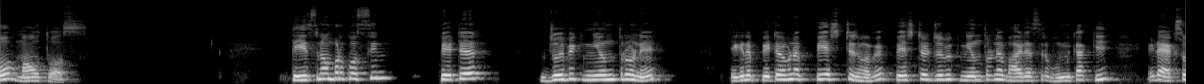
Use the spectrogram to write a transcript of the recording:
ও মাউথওয়াশ। তেইশ নম্বর কোশ্চিন, পেটের জৈবিক নিয়ন্ত্রণে, এখানে পেটের মানে পেস্টের হবে, পেস্টের জৈবিক নিয়ন্ত্রণে ভাইরাসের ভূমিকা কি? এটা একশো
